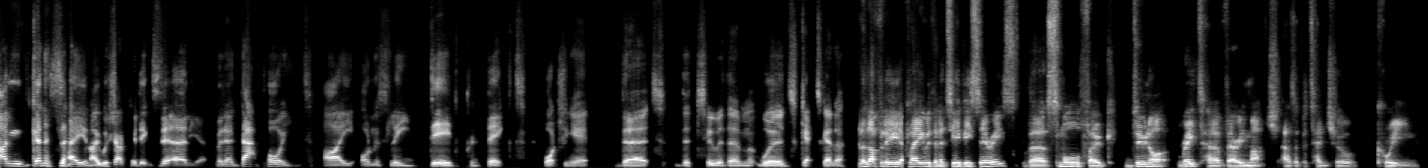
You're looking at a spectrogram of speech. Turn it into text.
I'm going to say, and I wish I predicted it earlier, but at that point, I honestly did predict watching it that the two of them would get together. The lovely play within a TV series, the small folk do not rate her very much as a potential queen.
